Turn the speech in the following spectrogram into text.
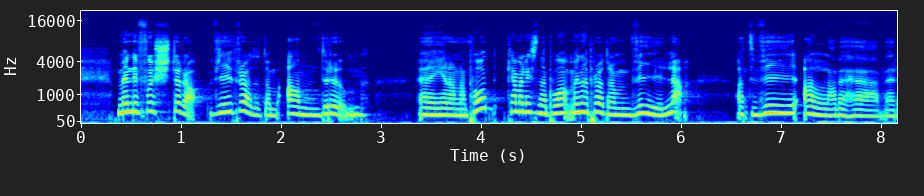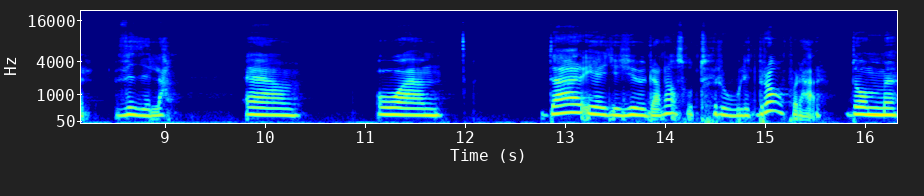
Men det första då. Vi har pratat om andrum eh, i en annan podd. Kan man lyssna på. Men här pratar om vila. Att vi alla behöver vila. Eh, och eh, där är ju judarna så otroligt bra på det här. De,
